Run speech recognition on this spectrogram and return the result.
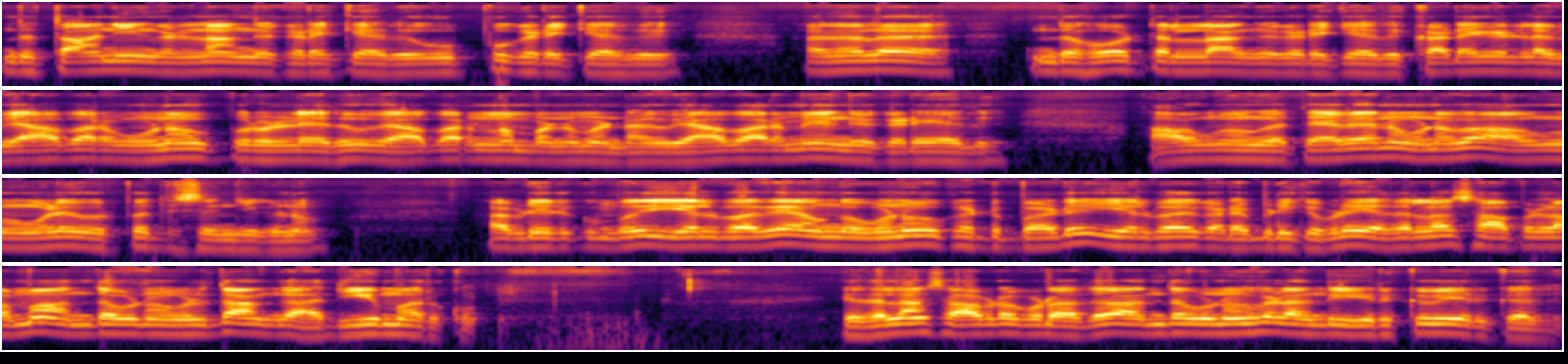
இந்த தானியங்கள்லாம் அங்கே கிடைக்காது உப்பு கிடைக்காது. அதனால் இந்த ஹோட்டல்லாம் அங்கே கிடைக்காது. கடைகளில் வியாபாரம் உணவுப் பொருள் எதுவும் வியாபாரம்லாம் பண்ண மாட்டாங்க. வியாபாரமே அங்கே கிடையாது. அவங்கவுங்க தேவையான உணவை அவங்கவுங்களே உற்பத்தி செஞ்சுக்கணும். அப்படி இருக்கும்போது இயல்பாகவே அவங்க உணவு கட்டுப்பாடு இயல்பாகவே கடைபிடிக்கப்படும். எதெல்லாம் சாப்பிட்லாமோ அந்த உணவுகள் தான் அங்கே அதிகமாக இருக்கும். எதெல்லாம் சாப்பிடக்கூடாதோ அந்த உணவுகள் அங்கே இருக்கவே இருக்காது.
